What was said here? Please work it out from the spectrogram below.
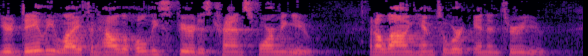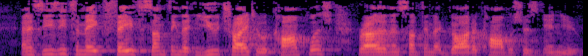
your daily life and how the Holy Spirit is transforming you and allowing Him to work in and through you. And it's easy to make faith something that you try to accomplish rather than something that God accomplishes in you.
